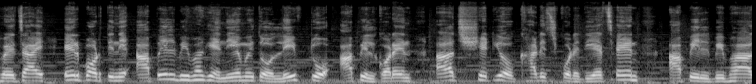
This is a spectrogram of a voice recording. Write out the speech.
হয়ে যায়। এরপর তিনি আপিল বিভাগে নিয়মিত লিভ টু আপিল করেন। আজ সেটিও খারিজ করে দিয়েছেন আপিল বিভাগ।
